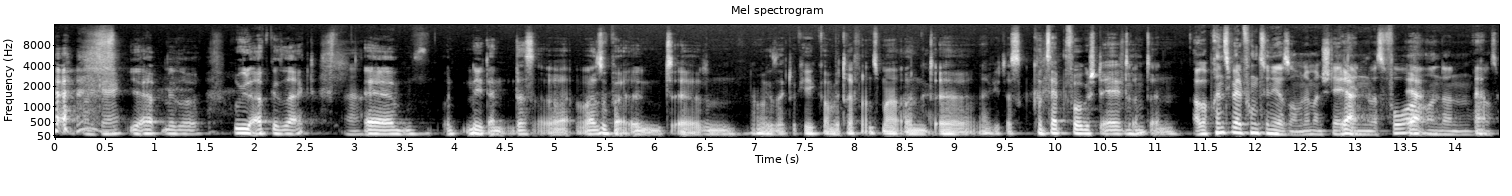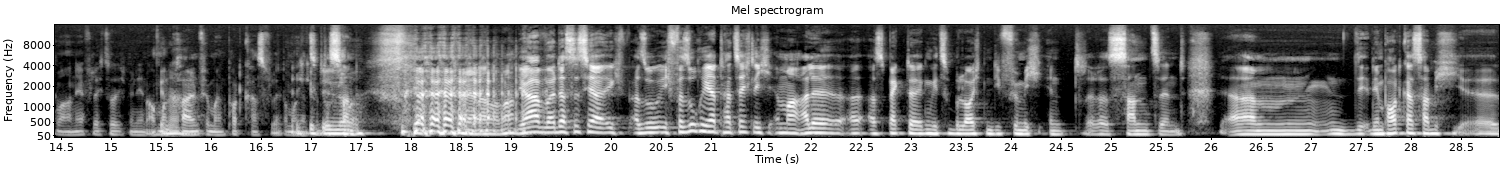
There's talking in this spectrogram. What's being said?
Okay. Ja, hab mir so rüde abgesagt. Ja. Ähm, und nee, dann, das war, war super. Und äh, dann haben wir gesagt, okay, komm, wir treffen uns mal. Okay. Und äh, dann habe ich das Konzept vorgestellt mhm. und dann. Aber prinzipiell funktioniert das so, ne? Man stellt ja. denen was vor ja. und dann ja. was machen. Ja, vielleicht soll ich mir den auch genau. mal krallen für meinen Podcast, vielleicht auch mal ich ganz interessant. ja, ja, aber das ist ja, ich, also ich versuche ja tatsächlich immer alle Aspekte irgendwie zu beleuchten, die für mich interessant sind. Ähm, den Podcast habe ich, äh,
